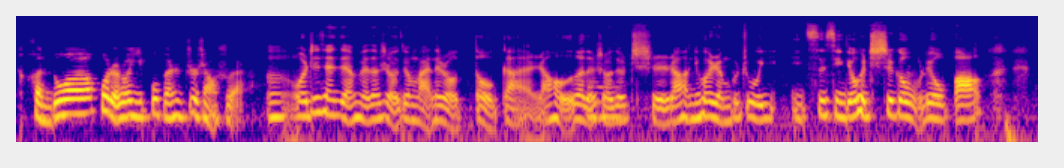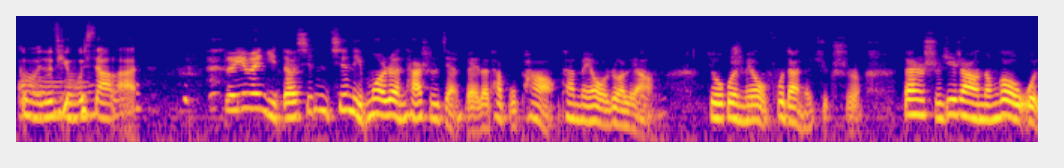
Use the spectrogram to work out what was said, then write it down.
很多或者说一部分是智商税。嗯，我之前减肥的时候就买那种豆干，然后饿的时候就吃，然后你会忍不住一一次性就会吃个五六包，根本就停不下来。对，因为你的心心里默认它是减肥的，它不胖，它没有热量，就会没有负担的去吃。但是实际上，能够我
